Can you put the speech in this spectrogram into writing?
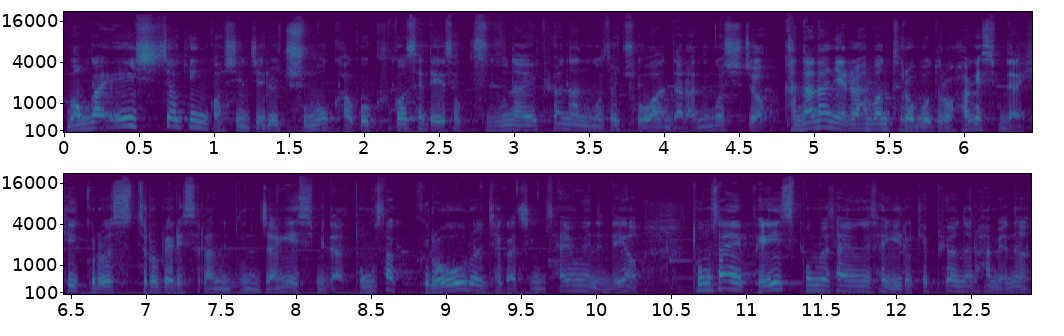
뭔가 일시적인 것인지를 주목하고 그것에 대해서 구분하여 표현하는 것을 좋아한다는 것이죠. 간단한 예를 한번 들어보도록 하겠습니다. He grew strawberries라는 문장이 있습니다. 동사 grow를 제가 지금 사용했는데요. 동사의 베이스 폼을 사용해서 이렇게 표현을 하면은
